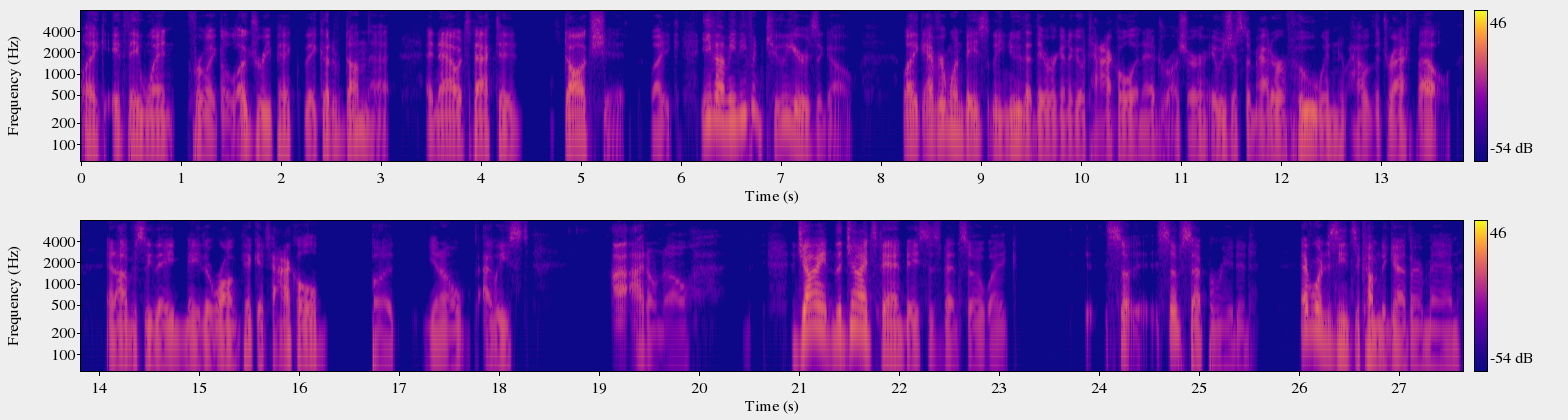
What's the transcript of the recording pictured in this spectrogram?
like, if they went for like a luxury pick, they could have done that. And now it's back to dog shit. Like even I mean even 2 years ago, like everyone basically knew that they were going to go tackle an edge rusher. It was just a matter of who and how the draft fell. And obviously they made the wrong pick at tackle, but you know, at least I, I don't know. Giant the Giants fan base has been so like so eh, so separated. Everyone just needs to come together, man.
